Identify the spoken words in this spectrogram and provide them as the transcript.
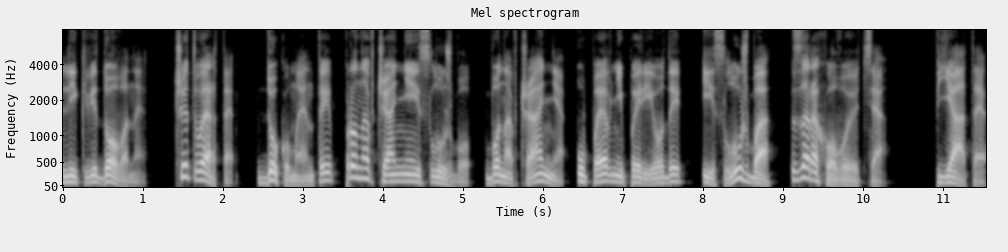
ліквідоване. Четверте. Документи про навчання і службу, бо навчання у певні періоди і служба зараховуються. П'яте.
